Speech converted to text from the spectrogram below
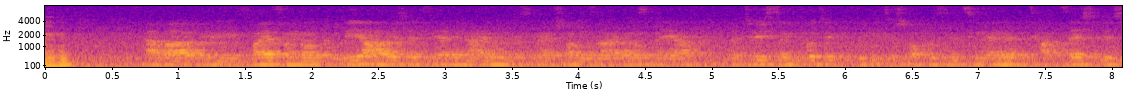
Mhm. Aber im Fall von Nordkorea habe ich jetzt eher den Eindruck, dass man ja schon sagen muss, naja, natürlich sind politisch Oppositionelle tatsächlich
